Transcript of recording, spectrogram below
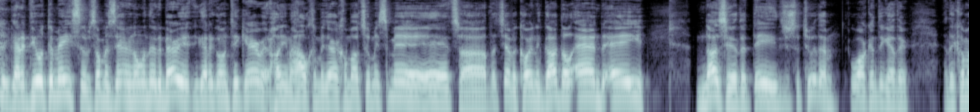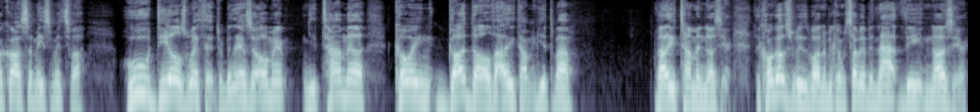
You got to deal with the mace. If someone's there and no one there to bury it, you got to go and take care of it. Let's have a coin of gadol and a nazir that they just the two of them walking together, and they come across a mace mitzvah. Who deals with it? Rabbi Eliezer Omer Yitama Kohen Gadol V'Alitam Yitma V'Alitam Nazir. The Kohen Gadol should be the one who becomes something, but not the Nazir,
